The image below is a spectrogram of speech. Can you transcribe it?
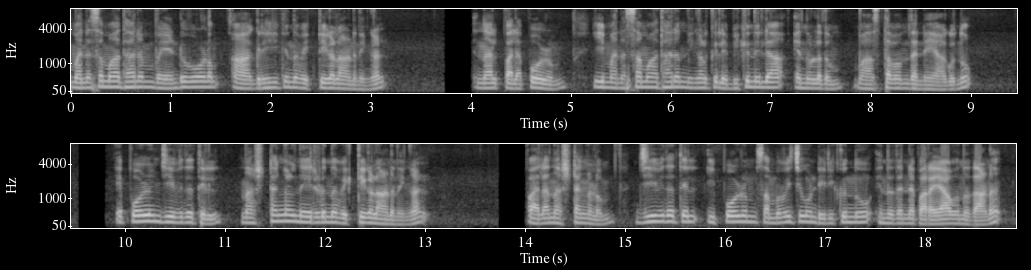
മനസമാധാനം വേണ്ടുവോളം ആഗ്രഹിക്കുന്ന വ്യക്തികളാണ് നിങ്ങൾ. എന്നാൽ പലപ്പോഴും ഈ മനസമാധാനം നിങ്ങൾക്ക് ലഭിക്കുന്നില്ല എന്നുള്ളതും വാസ്തവം തന്നെയാകുന്നു. എപ്പോഴും ജീവിതത്തിൽ നഷ്ടങ്ങൾ നേരിടുന്ന വ്യക്തികളാണ് നിങ്ങൾ. പല നഷ്ടങ്ങളും ജീവിതത്തിൽ ഇപ്പോഴും സംഭവിച്ചുകൊണ്ടിരിക്കുന്നു എന്ന് തന്നെ പറയാവുന്നതാണ്.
